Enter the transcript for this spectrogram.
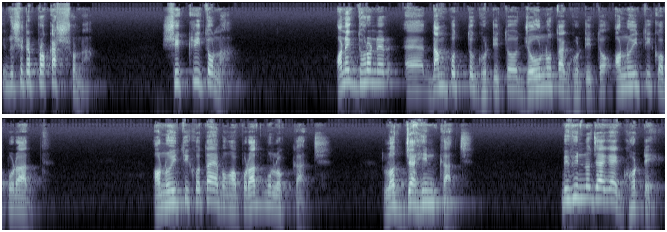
কিন্তু সেটা প্রকাশ্য না, স্বীকৃত না। অনেক ধরনের দাম্পত্য ঘটিত, যৌনতা ঘটিত, অনৈতিক অপরাধ অনৈতিকতা এবং অপরাধমূলক কাজ, লজ্জাহীন কাজ বিভিন্ন জায়গায় ঘটে।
